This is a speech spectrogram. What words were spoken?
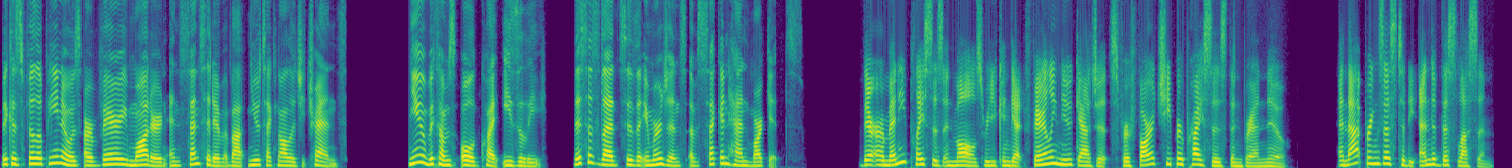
because Filipinos are very modern and sensitive about new technology trends, new becomes old quite easily. This has led to the emergence of second-hand markets. There are many places in malls where you can get fairly new gadgets for far cheaper prices than brand new. And that brings us to the end of this lesson.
